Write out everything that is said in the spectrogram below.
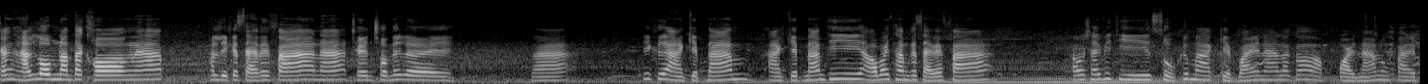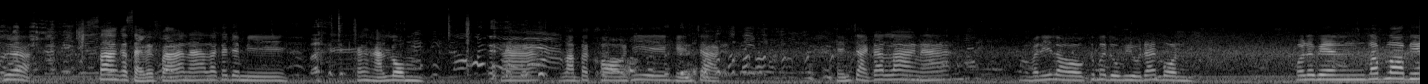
กังหันลมลำตะคองนะครับ ผลิตกระแสไฟฟ้านะ เชิญชมได้เลยนะนี่คืออ่างเก็บน้ำอ่างเก็บน้ำที่เอาไว้ทำกระแสไฟฟ้า เขาใช้วิธีสูบขึ้นมาเก็บไว้นะ แล้วก็ปล่อยน้ำลงไปเพื่อ สร้างกระแสไฟฟ้านะ แล้วก็จะมีกังหันลมนะฮะลำตะคองที่เห็นจากเห็นจากด้านล่างนะฮะวันนี้เราขึ้นมาดูวิวด้านบน บริเวณรอบๆนี้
